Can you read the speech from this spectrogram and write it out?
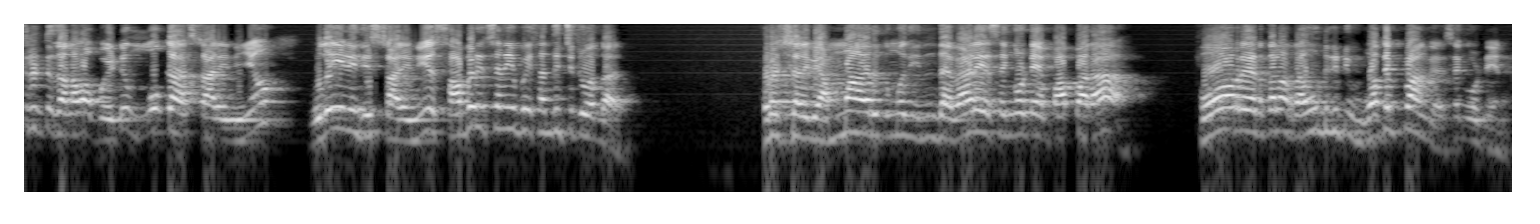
திருட்டுத்தனமா போயிட்டு மு க ஸ்டாலினையும் உதயநிதி ஸ்டாலினையும் சபரிசனையும் போய் சந்திச்சுட்டு வந்தார். புரட்சி தலைவி அம்மா இருக்கும்போது இந்த வேலையை செங்கோட்டையன் பாப்பாரா போற இடத்துல ரவுண்டு கட்டி உதைப்பாங்க செங்கோட்டையனை.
